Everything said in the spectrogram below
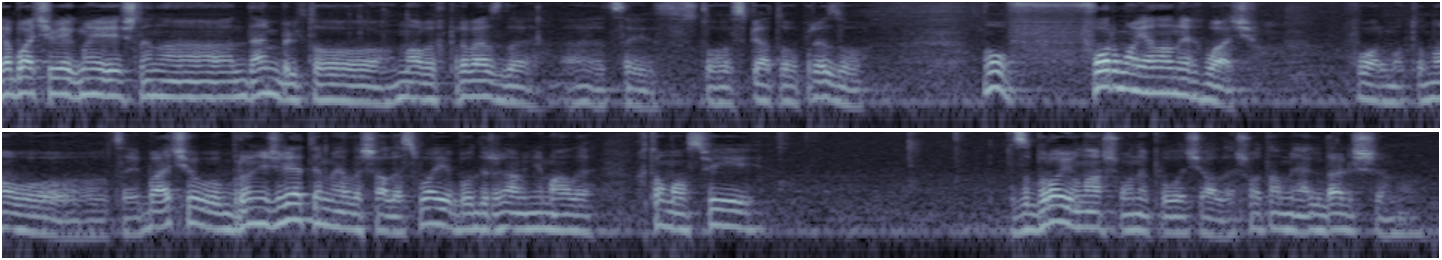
Я бачив, як ми йшли на дембель, то нових привезли е, цей, з того з п'ятого призову. Ну, форму я на них бачив. Форму ту нову цей бачив. Бронежилети ми лишали свої, бо державні мали. Хто мав свій зброю нашу вони отримали. Що там, як далі? Ну.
